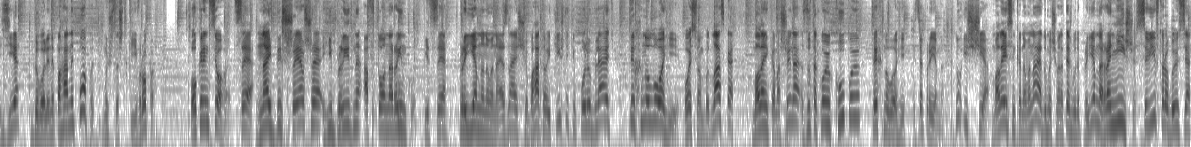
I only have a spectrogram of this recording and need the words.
є доволі непоганий попит. Ми ж все ж таки Європа. Окрім цього, це найдешевше гібридне авто на ринку, і це приємна новина. Я знаю, що багато айтішників полюбляють технології. Ось вам, будь ласка, маленька машина з такою купою технологій, і це приємно. Ну і ще малесенька новина. Я думаю, що вона теж буде приємна. Раніше Свіфт робився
